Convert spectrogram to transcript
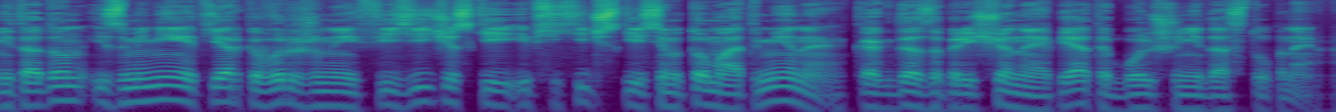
Метадон изменяет ярко выраженные физические и психические симптомы отмены, когда запрещенные опиаты больше недоступны.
